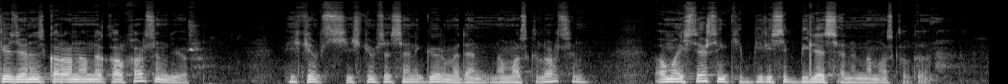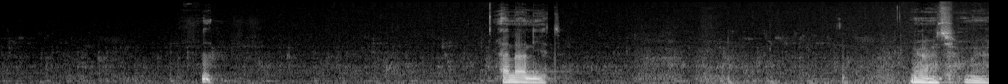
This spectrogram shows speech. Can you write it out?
gecenin karanlığında kalkarsın diyor. Hiç kimse, hiç kimse seni görmeden namaz kılarsın. Ama istersin ki birisi bile senin namaz kıldığını. Enaniyet. Evet, buyurun.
